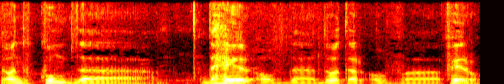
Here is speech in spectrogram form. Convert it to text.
the one who combed the the hair of the daughter of uh, Pharaoh.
